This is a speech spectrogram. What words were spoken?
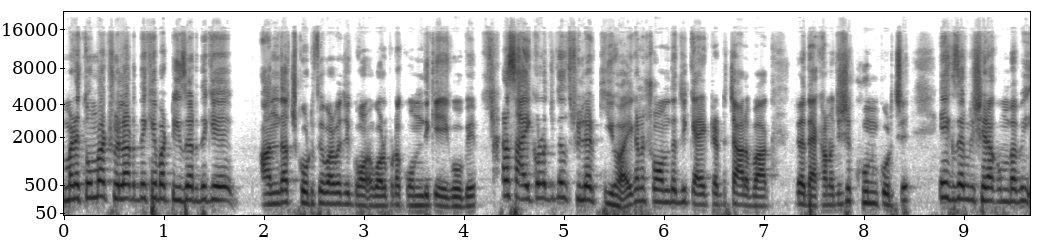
মানে তোমরা ট্রেলার দেখে বা টিজার দেখে আন্দাজ করতে পারবে যে গল্পটা কোন দিকে এগোবে। আর সাইকোলজিক্যাল থ্রিলার কী হয়? এখানে সোমদার যে ক্যারেক্টারটা চার বাঘ যেটা দেখানো হচ্ছে, সে খুন করছে। এক্স্যাক্টলি সেরকমভাবেই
